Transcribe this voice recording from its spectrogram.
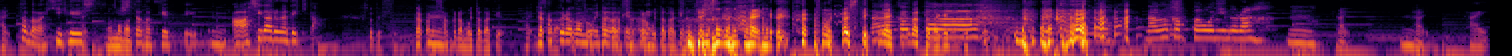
はい。ただ疲弊し,、ただけっていう、うん、あ足軽ができた。そうです。だから桜もいただけ。はい。だから桜が燃えただけだね。桜もいただけなんで。す。はい。燃やしていないくなっただけなんで。長かった。鬼の乱。うん。はい、うん。はい。はい。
